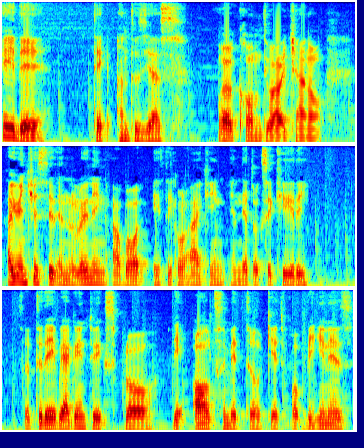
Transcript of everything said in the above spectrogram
Hey there, tech enthusiasts. Welcome to our channel. Are you interested in learning about ethical hacking and network security? So today we are going to explore the ultimate toolkit for beginners,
